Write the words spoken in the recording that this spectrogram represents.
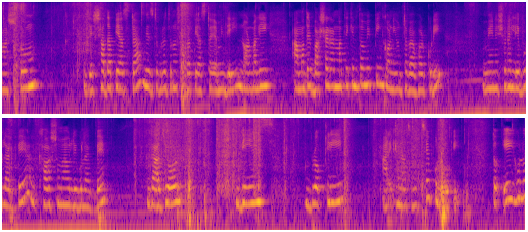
মাশরুম যে সাদা পেঁয়াজটা, ভেজিটেবলের জন্য সাদা পেঁয়াজটাই আমি দেই। নর্মালি আমাদের বাসার রান্নাতে কিন্তু আমি পিঙ্ক অনিয়নটা ব্যবহার করি। মেনেশনে লেবু লাগবে, আর খাওয়ার সময়ও লেবু লাগবে। গাজর বিনস ব্রোকলি আর এখানে আছে হচ্ছে ফুলকপি। তো এইগুলো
